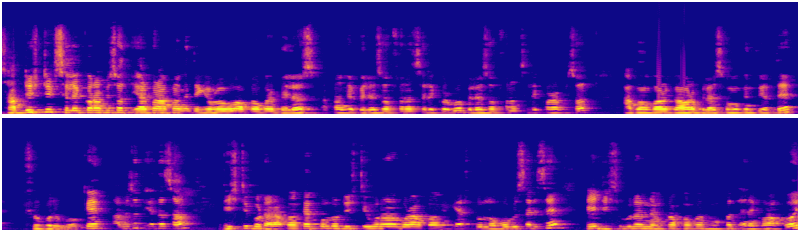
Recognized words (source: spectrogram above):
সাব ডিষ্ট্ৰিক্ট চিলেক্ট কৰাৰ পিছত ইয়াৰ পৰা আপোনালোকে দেখিব পাব আপোনালোকৰ ভিলেজ আপোনালোকে ভিলেজ অপশ্যনত চিলেক্ট কৰিব। ভিলেজ অপশ্যনত চিলেক্ট কৰাৰ পিছত আপোনালোকৰ গাঁৱৰ ভিলেজসমূহ কিন্তু ইয়াতে শ্ব' কৰিব অ'কে তাৰপিছত ইয়াতে চাওক ডিষ্ট্ৰিবিউটাৰ আপোনালোকে কোনটো ডিষ্ট্ৰিবিউটাৰৰ পৰা আপোনালোকে গেছটো ল'ব বিচাৰিছে সেই ডিষ্ট্ৰিবিউটাৰ নামটো আপোনালোকৰ সন্মুখত এনেকুৱাকৈ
